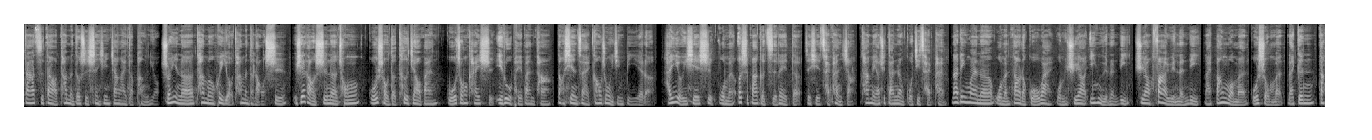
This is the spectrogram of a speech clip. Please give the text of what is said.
大家知道他们都是身心障碍的朋友，所以呢，他们会有他们的老师，有些老师呢从国手的特教班国中开始一路陪伴他，到现在高中已经毕业了。还有一些是我们二十八个职类的这些裁判长，他们要去担任国际裁判。那另外呢，我们到了国外，我们需要英语能力，需要法语能力，来帮我们国手们来跟当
